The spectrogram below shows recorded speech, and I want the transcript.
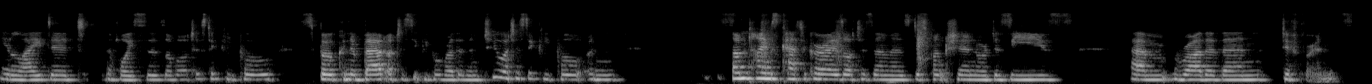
elided the voices of autistic people, spoken about autistic people rather than to autistic people, and sometimes categorize autism as dysfunction or disease um, rather than difference.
